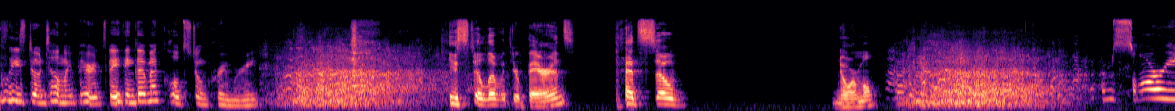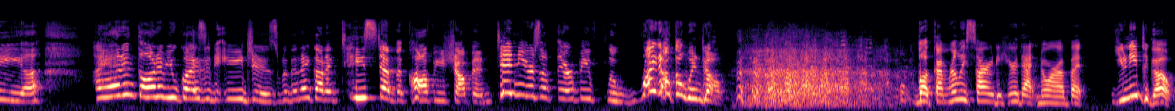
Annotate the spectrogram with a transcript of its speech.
please don't tell my parents. They think I'm at Cold Stone Creamery. You still live with your parents? That's so normal. I'm sorry. Uh, I hadn't thought of you guys in ages, but then I got a taste at the coffee shop, and 10 years of therapy flew right out the window. Look, I'm really sorry to hear that, Nora, but you need to go.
